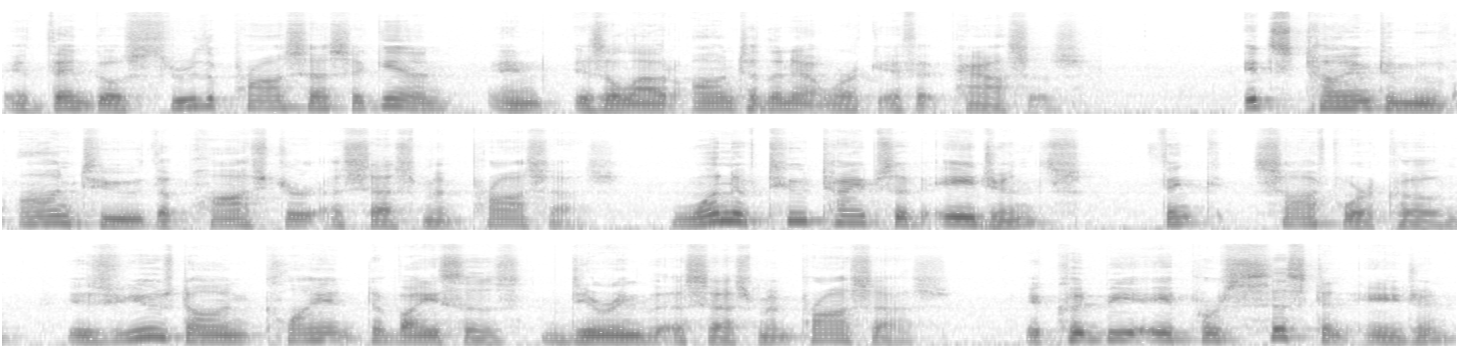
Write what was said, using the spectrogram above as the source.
it then goes through the process again and is allowed onto the network if it passes. It's time to move on to the posture assessment process. One of two types of agents, think software code, is used on client devices during the assessment process. It could be a persistent agent,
